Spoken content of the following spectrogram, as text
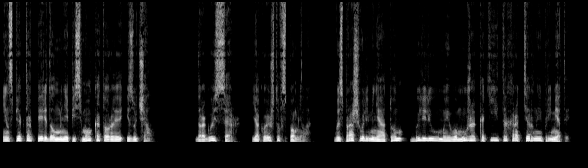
Инспектор передал мне письмо, которое изучал. Дорогой сэр, я кое-что вспомнила. Вы спрашивали меня о том, были ли у моего мужа какие-то характерные приметы,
